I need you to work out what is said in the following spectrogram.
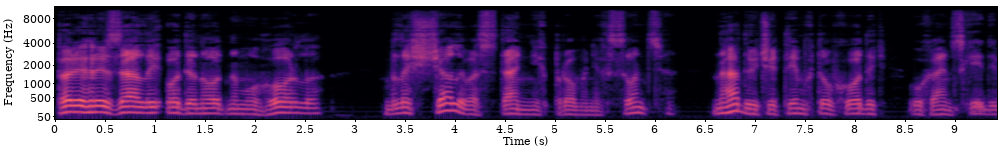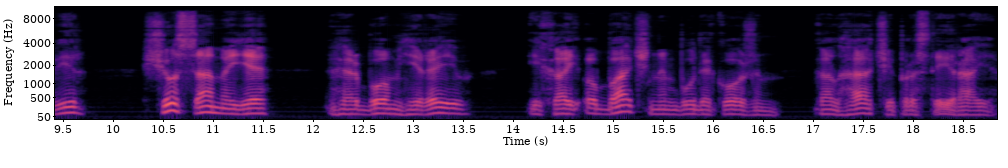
перегризали один одному горло, блищали в останніх променях сонця, нагадуючи тим, хто входить у ханський двір, що саме є гербом гіреїв, і хай обачним буде кожен, калга чи простий рає.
